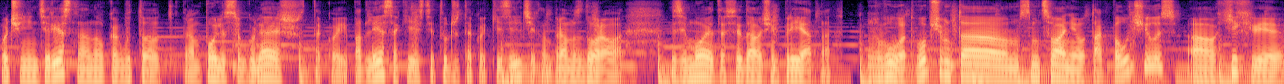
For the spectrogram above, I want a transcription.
Очень интересно, ну, как будто вот прям по лесу гуляешь, такой подлесок есть, и тут же такой кизильчик, ну, прям здорово. Зимой это всегда очень приятно. Вот, в общем-то, с Мцвани вот так получилось. А, Хихви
